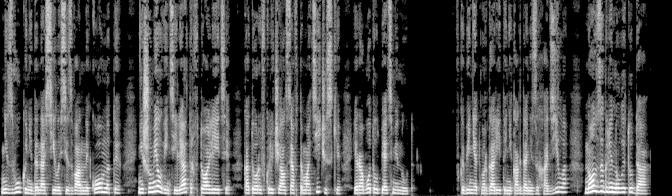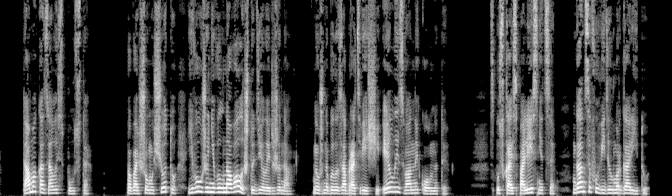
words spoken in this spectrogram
Ни звука не доносилось из ванной комнаты, не шумел вентилятор в туалете, который включался автоматически и работал пять минут. В кабинет Маргариты никогда не заходила, но он заглянул и туда. Там оказалось пусто. По большому счету, его уже не волновало, что делает жена. Нужно было забрать вещи Эллы из ванной комнаты. Спускаясь по лестнице, Ганцев увидел Маргариту,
